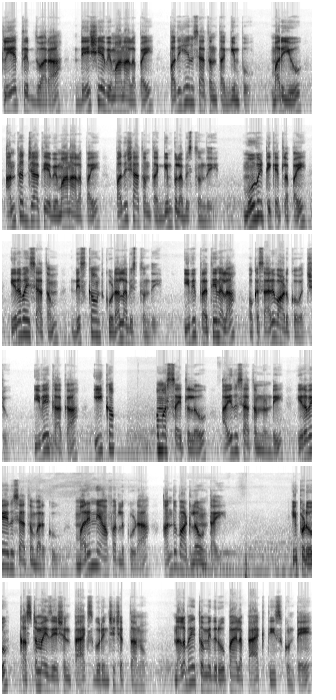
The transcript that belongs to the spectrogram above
క్లియర్ ట్రిప్ ద్వారా దేశీయ విమానాలపై పదిహేను శాతం తగ్గింపు మరియు అంతర్జాతీయ విమానాలపై పది శాతం తగ్గింపు లభిస్తుంది. మూవీ టికెట్లపై ఇరవై శాతం డిస్కౌంట్ కూడా లభిస్తుంది. ఇవి ప్రతి నెల ఒకసారి వాడుకోవచ్చు. ఇవే కాక ఈ కామర్స్ సైట్లలో ఐదు శాతం నుండి ఇరవై ఐదు శాతం వరకు మరిన్ని ఆఫర్లు కూడా అందుబాటులో ఉంటాయి. ఇప్పుడు కస్టమైజేషన్ ప్యాక్స్ గురించి చెప్తాను. నలభై తొమ్మిది రూపాయల ప్యాక్ తీసుకుంటే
